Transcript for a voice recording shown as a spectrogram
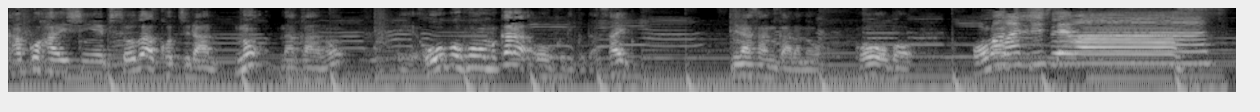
過去配信エピソードはこちらの中の、えー応募フォームからお送りください。皆さんからのご応募お待ちしてます。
